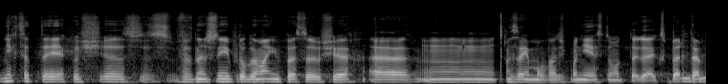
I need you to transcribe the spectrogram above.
nie chcę tutaj jakoś e, z, z wewnętrznymi problemami PSL się e, mm, zajmować, bo nie jestem od tego ekspertem.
